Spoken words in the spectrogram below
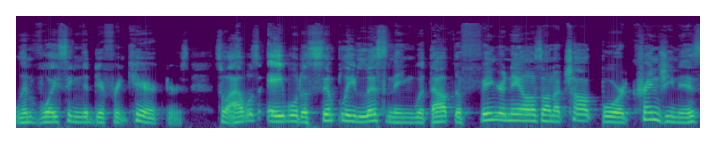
when voicing the different characters. So I was able to simply listening without the fingernails on a chalkboard cringiness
